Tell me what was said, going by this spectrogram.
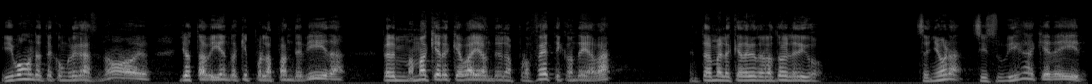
¿Y vos dónde te congregas? No, yo, estaba viendo aquí por la pan de vida, pero mi mamá quiere que vaya donde la profética, donde ella va. Entonces me le quedé viendo a las dos y le digo, señora, si su hija quiere ir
